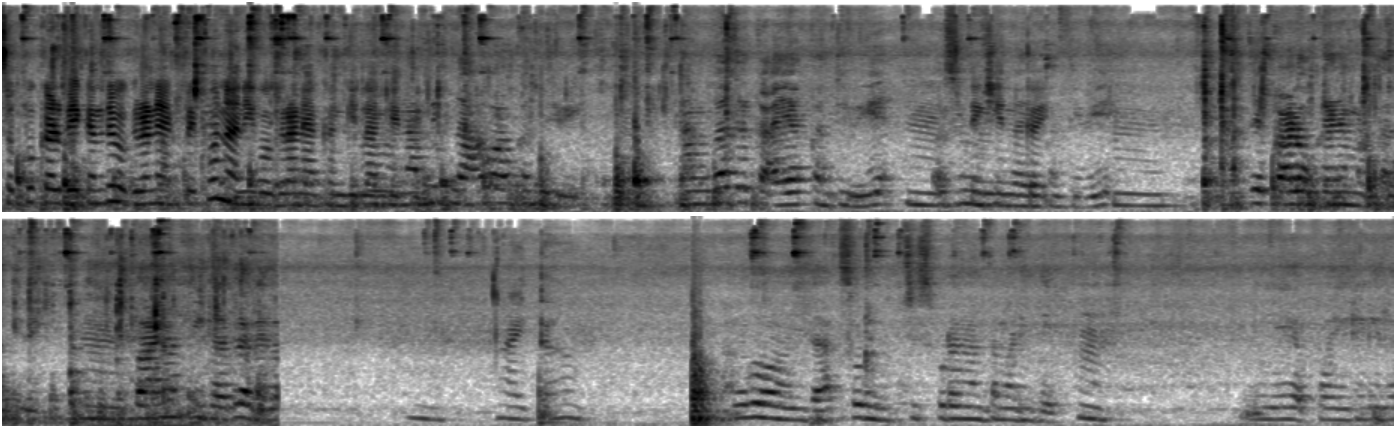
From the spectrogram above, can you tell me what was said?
ಸೊಪ್ಪು ಕಡ್ಬೇಕಂದ್ರೆ ಬೇಕಂದ್ರೆ ಒಗ್ಗರಣೆ ಹಾಕ್ಬೇಕು ನನಗೆ ಒಗ್ಗರಣೆ ಹಾಕಂಗಿಲ್ಲ ಹಂಗೆ ನಾವು ಹಾಕೊಂತೀವಿ. ನಮ್ಗಾದ್ರೆ ಕಾಯಿ ಹಾಕಂತೀವಿ ಮೆಣಸಿನ್ಕಾಯಿ ಹ್ಞೂ ಮತ್ತೆ ಕಾಳು ಒಗ್ಗರಣೆ ಮಾಡ್ಕೊಂತೀವಿ. ಬಾಣಂತಿಗಾದ್ರೆ ಅವೆಲ್ಲ ಆಯಿತಾ? ಹಂಗೂ ಒಂದು ಹಾಕ್ಸೋಡು ಮುಚ್ಚಿಸ್ಬಿಡೋಣ ಅಂತ ಮಾಡಿದ್ದೆ. ಏ ಅಪ್ಪ ಇರಲಿಲ್ಲ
